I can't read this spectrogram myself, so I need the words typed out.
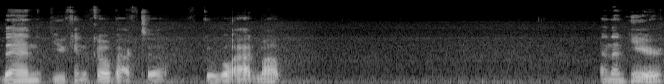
then you can go back to Google AdMob. And then here,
